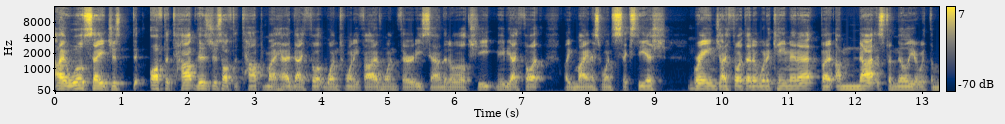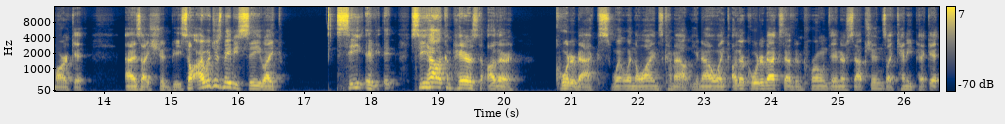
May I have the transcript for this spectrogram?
I will say, just off the top, this is just off the top of my head. I thought 125, 130 sounded a little cheap. Maybe I thought like minus 160 ish mm-hmm. range. I thought that it would have came in at, but I'm not as familiar with the market as I should be. So I would just maybe see like see if it, see how it compares to other quarterbacks when, when the lines come out. You know, like other quarterbacks that have been prone to interceptions, like Kenny Pickett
